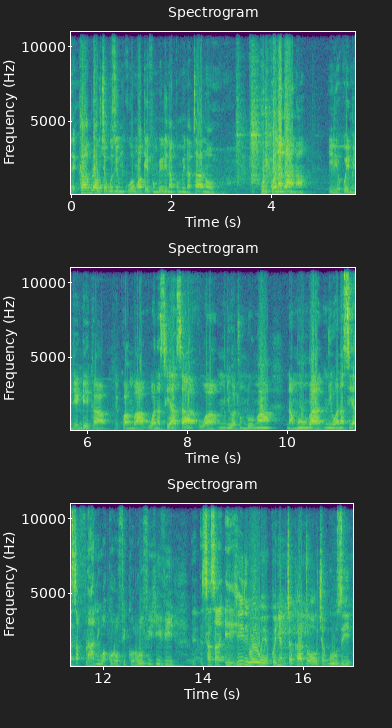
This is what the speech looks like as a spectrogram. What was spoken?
Eh, Kabla ya uchaguzi mkuu wa mwaka 2015 kulikuwa na dhana iliyokuwa imejengeka kwamba wanasiasa wa mji wa Tunduma na Momba ni wanasiasa fulani wa korofi korofi hivi. Sasa eh, hili wewe kwenye mchakato wa uchaguzi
